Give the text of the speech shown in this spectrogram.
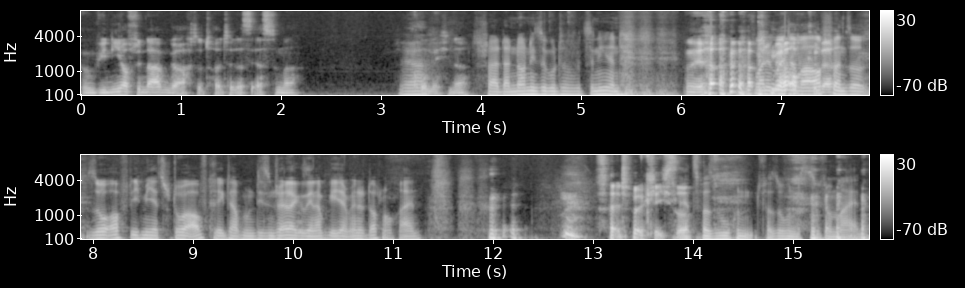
Irgendwie nie auf den Namen geachtet. Heute das erste Mal. Ja, Komisch, ne? Scheint dann doch nicht so gut zu funktionieren. Ja. Vor allem meinte aber auch schon so, so oft, wie ich mich jetzt schon drüber aufgeregt habe und diesen Trailer gesehen habe, gehe ich am Ende doch noch rein. ist halt wirklich so. Jetzt versuchen, versuchen es zu vermeiden.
